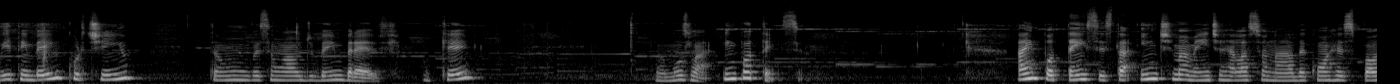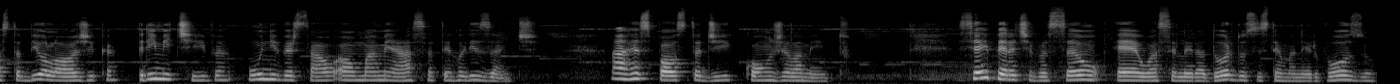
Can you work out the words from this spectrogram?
item bem curtinho, então vai ser um áudio bem breve, ok? Vamos lá. Impotência. A impotência está intimamente relacionada com a resposta biológica, primitiva, universal a uma ameaça aterrorizante. A resposta de congelamento. Se a hiperativação é o acelerador do sistema nervoso,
